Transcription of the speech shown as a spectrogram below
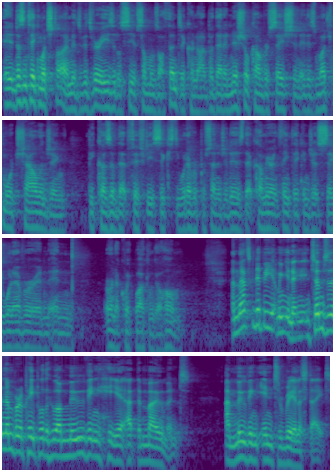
It doesn't take much time. It's, it's very easy to see if someone's authentic or not, but that initial conversation, it is much more challenging because of that 50, 60, whatever percentage it is that come here and think they can just say whatever and, and earn a quick buck and go home. And that's going to be, I mean, you know, in terms of the number of people who are moving here at the moment and moving into real estate,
